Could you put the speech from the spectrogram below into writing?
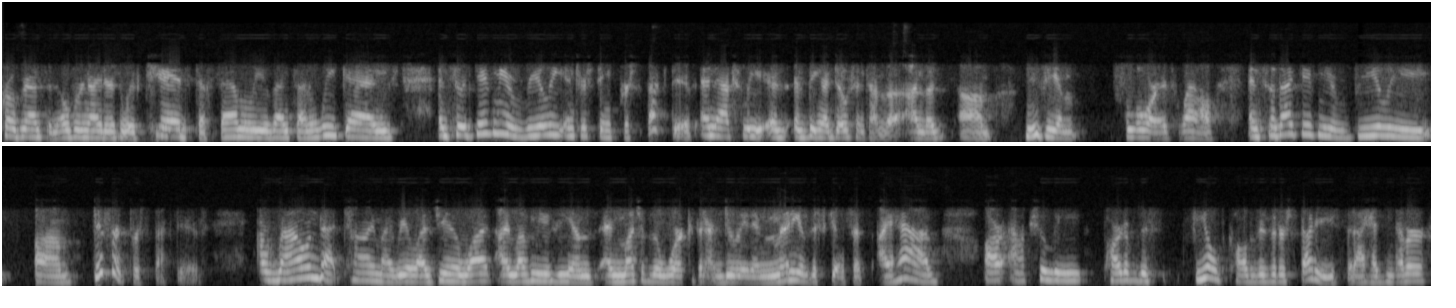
programs and overnighters with kids to family events on weekends. And so it gave me a really interesting perspective. And actually, as, as being a docent on the on the um, museum floor as well. And so that gave me a really um, different perspective. Around that time, I realized, you know what? I love museums, and much of the work that I'm doing and many of the skill sets I have are actually part of this field called visitor studies that I had never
